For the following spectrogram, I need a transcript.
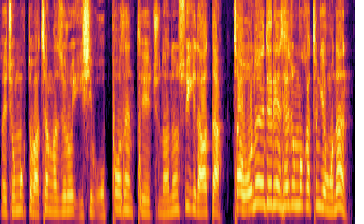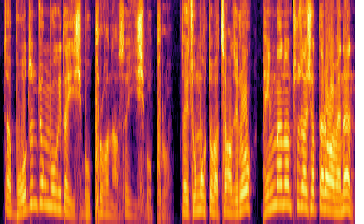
자, 이 종목도 마찬가지로 25%에 준하는 수익이 나왔다. 자, 오늘 드린 세 종목 같은 경우는 자, 모든 종목이 다 25%가 나왔어요. 25%. 자, 이 종목도 마찬가지로 100만 원 투자하셨다고 하면은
